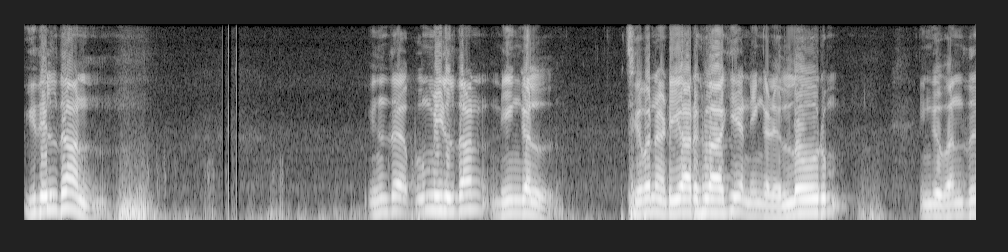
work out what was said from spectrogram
இதில்தான் இந்த பூமியில்தான் நீங்கள் சிவனடியார்களாகிய நீங்கள் எல்லோரும் இங்கு வந்து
